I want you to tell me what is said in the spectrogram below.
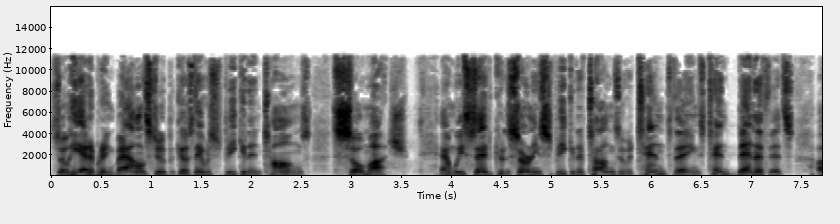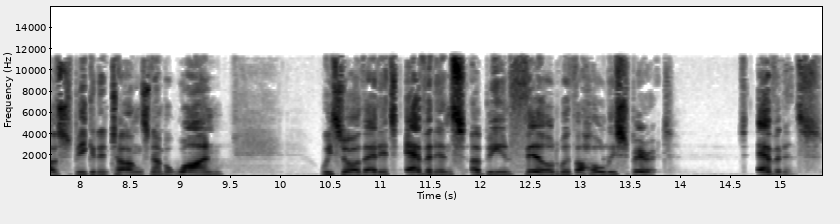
So he had to bring balance to it because they were speaking in tongues so much. And we said concerning speaking of tongues, there were 10 things, 10 benefits of speaking in tongues. Number one, we saw that it's evidence of being filled with the Holy Spirit. It's evidence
